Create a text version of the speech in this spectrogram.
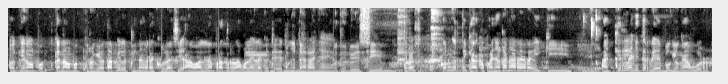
Oke kenal pot kenal pot burung ya, tapi lebih nang regulasi awal nang peraturan awalnya lek gede itu Pengendaranya ya. kudu duwe SIM. Terus kon ngerti gak kebanyakan arek-arek iki akhir lek nyetir di embong yo ngawur.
